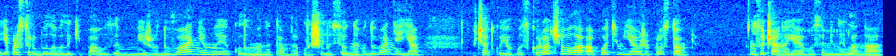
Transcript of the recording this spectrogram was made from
Я просто робила великі паузи між годуваннями. Коли в мене там лишилося одне годування, я спочатку його скорочувала, а потім я вже просто, ну, звичайно, я його замінила на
